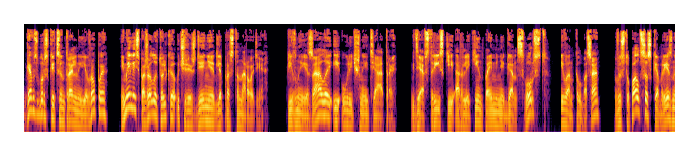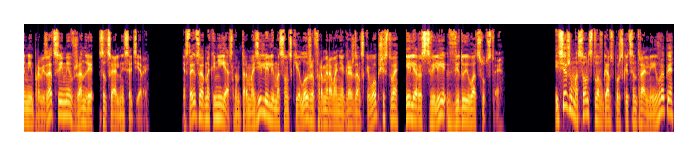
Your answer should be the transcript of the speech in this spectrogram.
Габсбургской Центральной Европы имелись, пожалуй, только учреждения для простонародья, пивные залы и уличные театры, где австрийский орликин по имени Ганс Вурст, Иван Колбаса, выступал со скобрезными импровизациями в жанре социальной сатиры. Остается, однако, неясным, тормозили ли масонские ложи формирования гражданского общества или расцвели ввиду его отсутствия. И все же масонство в Габсбургской Центральной Европе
